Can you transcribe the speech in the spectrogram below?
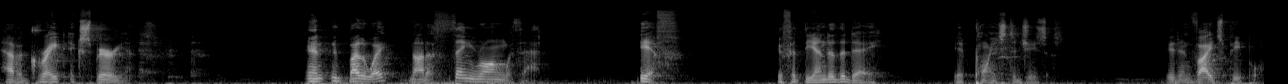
have a great experience. And by the way, not a thing wrong with that if, if at the end of the day, it points to Jesus. It invites people.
